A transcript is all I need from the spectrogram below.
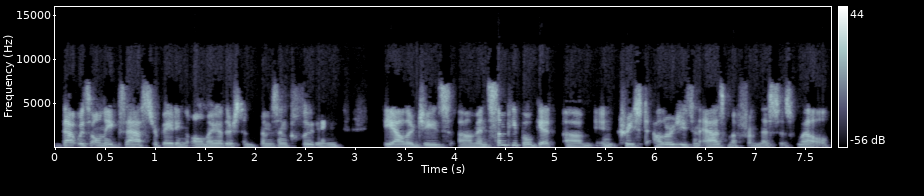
that was only exacerbating all my other symptoms, including the allergies. Um, and some people get um, increased allergies and asthma from this as well.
